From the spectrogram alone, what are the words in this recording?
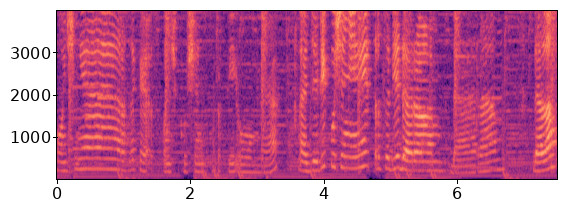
Sponge-nya rasanya kayak sponge cushion seperti umumnya. Nah, jadi cushionnya ini tersedia dalam dalam dalam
